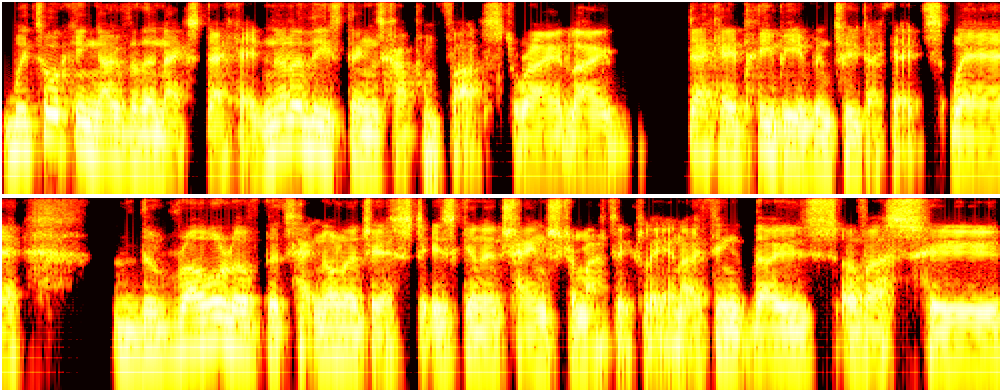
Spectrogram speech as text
we're talking over the next decade none of these things happen fast right like decade maybe even two decades where the role of the technologist is going to change dramatically. And I think those of us who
